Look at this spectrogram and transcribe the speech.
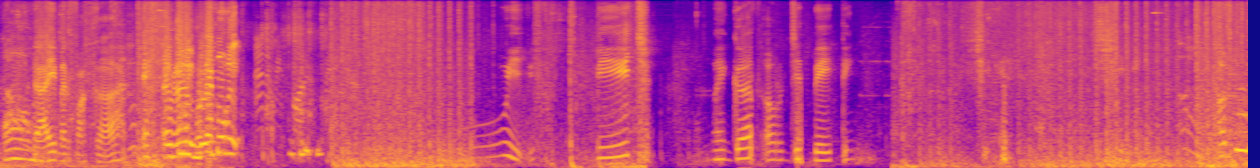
Oh, dai motherfucker. Eh, eh, eh, Ri. Wih, bitch. Oh my god, our jet baiting. Shit. Shit. Aduh.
